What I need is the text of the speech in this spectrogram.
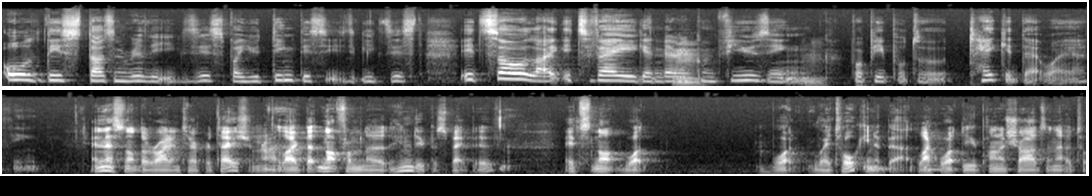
all this doesn't really exist, but you think this exists. It's so like it's vague and very mm. confusing mm. for people to take it that way. I think. And that's not the right interpretation, right? Like that, not from the Hindu perspective. No. It's not what what we're talking about. Like mm. what the Upanishads and,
